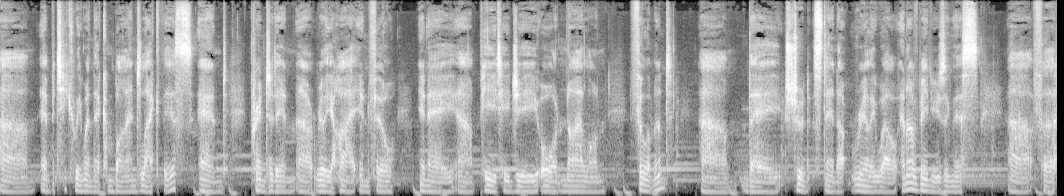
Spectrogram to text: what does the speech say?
um, and particularly when they're combined like this and printed in uh, really high infill in a uh, PETG or nylon filament, um, they should stand up really well. And I've been using this uh, for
